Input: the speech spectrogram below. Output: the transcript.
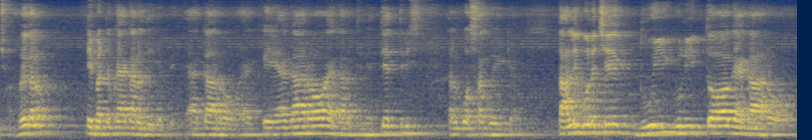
ছয়। হয়ে গেল? এবার দেখো এগারো দিয়ে যাবে। এগারো, একে এগারো এগারো তিনে তেত্রিশ। তাহলে বসাগো এইটা। তাহলে বলেছে দুই গুণিতক এগারো।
